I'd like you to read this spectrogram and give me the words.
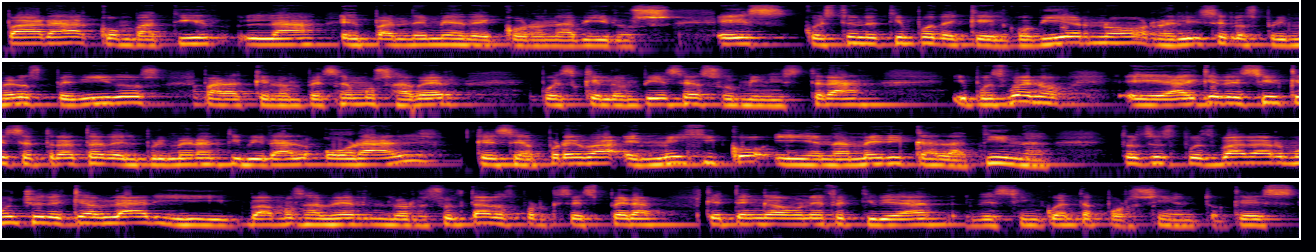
para combatir la eh, pandemia de coronavirus. Es cuestión de tiempo de que el gobierno realice los primeros pedidos para que lo empecemos a ver, pues que lo empiece a suministrar. Y pues bueno, eh, hay que decir que se trata del primer antiviral oral que se aprueba en México y en América Latina. Entonces, pues va a dar mucho de qué hablar y vamos a ver los resultados porque se espera que tenga una efectividad de 50%, que es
